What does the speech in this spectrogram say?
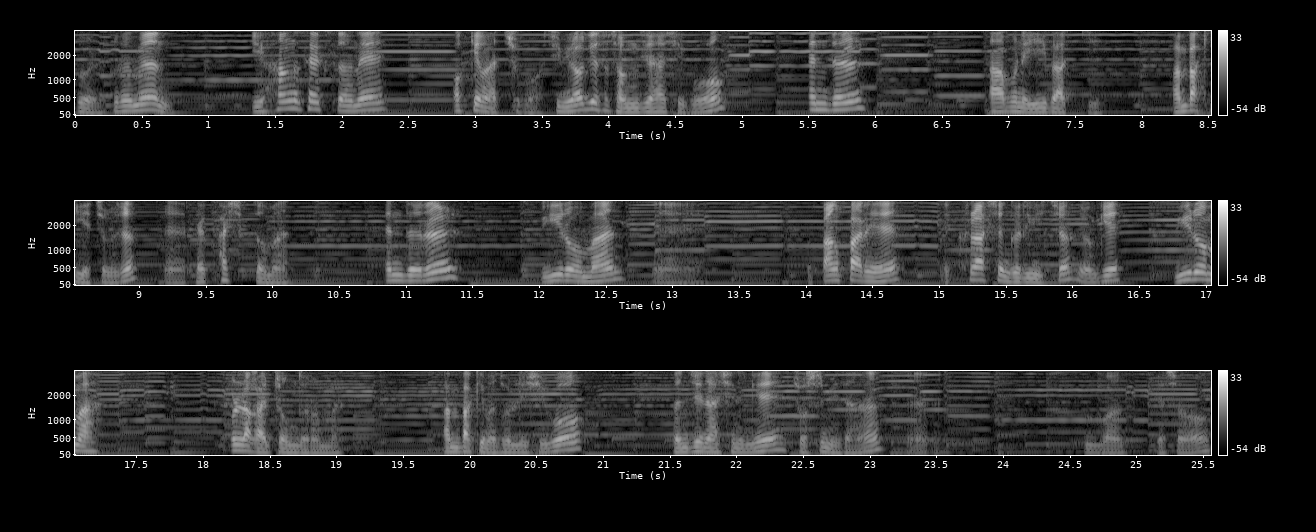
둘 그러면 이 항색선에 어깨 맞추고 지금 여기서 정지하시고 핸들 4분의 2바퀴 반바퀴겠죠 그죠? 네, 180도만 핸들을 위로만 예, 빵빠레에 클락션 그림 있죠? 여기에 위로만 올라갈 정도로만 반 바퀴만 돌리시고 전진하시는 게 좋습니다. 예. 한번 계속.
